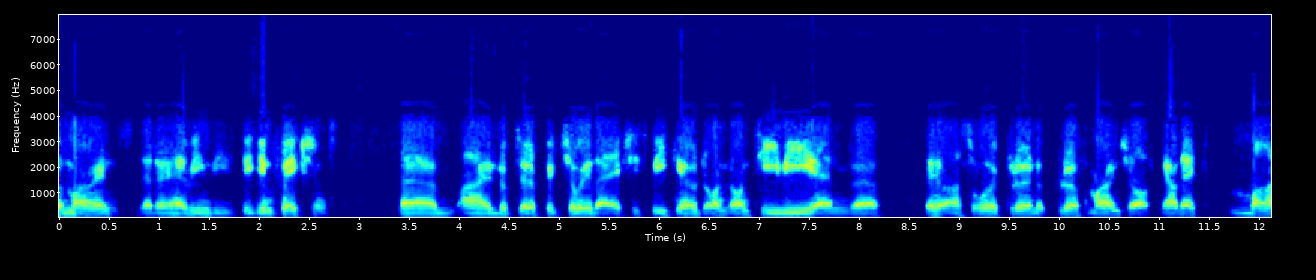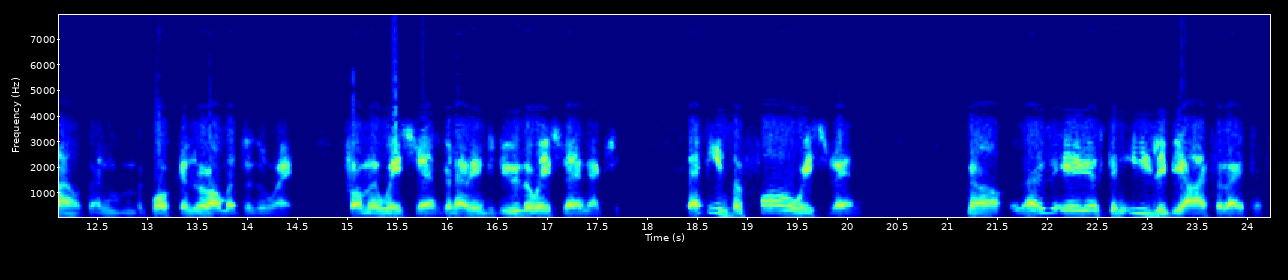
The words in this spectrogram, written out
the mines that are having these big infections. Um, I looked at a picture where they're actually speaking on, on TV and uh, I saw the Kloof mine shaft. Now that's miles and well, kilometers away from the West Rand. It's got nothing to do with the West Rand actually. That is the far West Rand. Now, those areas can easily be isolated.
